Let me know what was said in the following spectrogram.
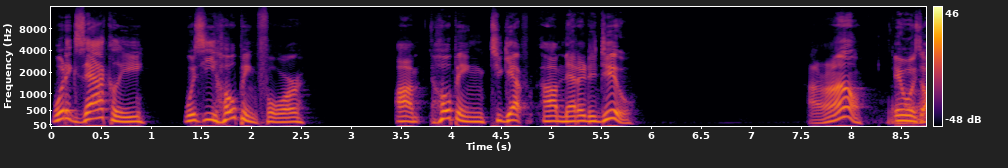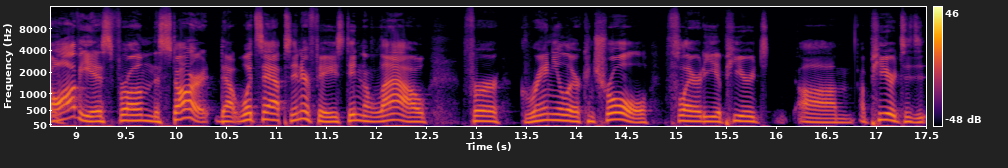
What exactly was he hoping for? Um, hoping to get uh, Meta to do? I don't know. It was obvious from the start that WhatsApp's interface didn't allow for granular control. Flaherty appeared um, appeared to d-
